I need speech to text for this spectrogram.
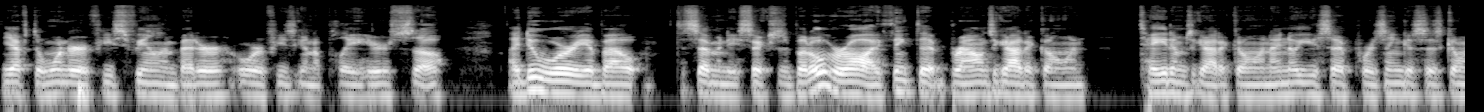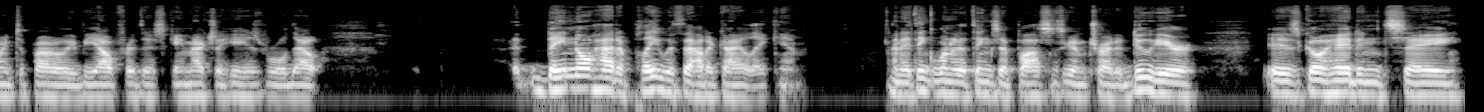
You have to wonder if he's feeling better or if he's going to play here. So I do worry about the 76ers. But overall, I think that Brown's got it going. Tatum's got it going. I know you said Porzingis is going to probably be out for this game. Actually, he has ruled out. They know how to play without a guy like him. And I think one of the things that Boston's going to try to do here is go ahead and say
